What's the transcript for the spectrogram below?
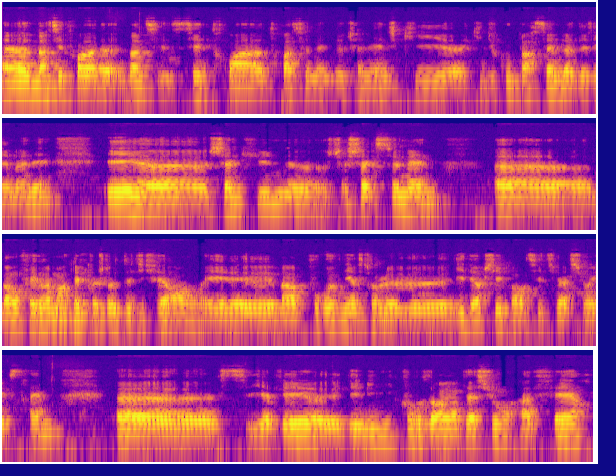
euh, ben, c'est trois, ben, trois, trois, semaines de challenge qui, euh, qui, du coup parsèment la deuxième année et euh, chacune, chaque semaine, ben, on fait vraiment quelque chose de différent. Et ben, pour revenir sur le leadership en situation extrême, il y avait des mini courses d'orientation à faire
